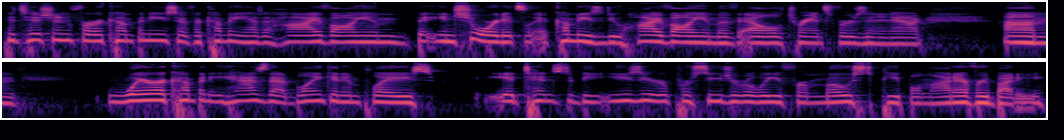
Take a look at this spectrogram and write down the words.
petition for a company so if a company has a high volume but in short it's companies do high volume of l transfers in and out um, where a company has that blanket in place it tends to be easier procedurally for most people not everybody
